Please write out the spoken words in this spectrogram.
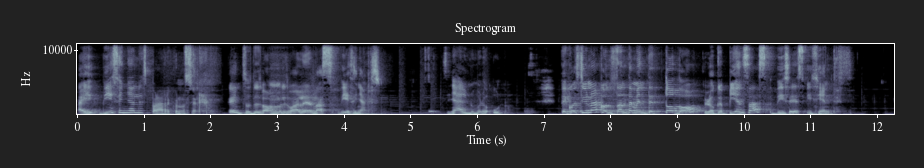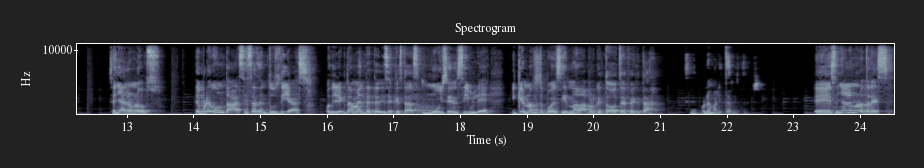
Hay 10 señales para reconocerlo. Entonces les, vamos, les voy a leer las 10 señales. Señal número 1 te cuestiona constantemente todo lo que piensas, dices y sientes. Señal número dos. Te pregunta si estás en tus días o directamente te dice que estás muy sensible y que no se te puede decir nada porque todo te afecta. Se me pone malita. Eh, señal número tres.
